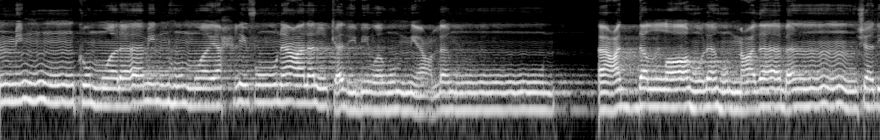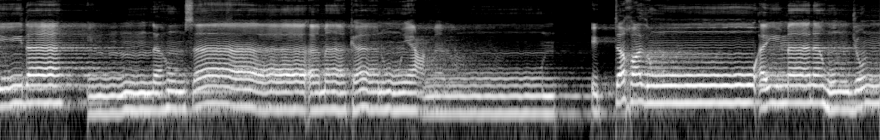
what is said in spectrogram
منكم ولا منهم ويحلفون على الكذب وهم يعلمون. أعد الله لهم عذابا شديدا. إنهم ساء ما كانوا يعملون. اتخذوا أيمانهم جنة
